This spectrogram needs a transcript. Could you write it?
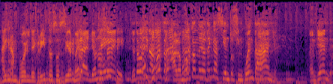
Ay, gran poder de Cristo, eso es cierto. Mira, yo no Jaycee. sé. Yo te voy a decir una cosa. A lo mejor cuando yo tenga 150 años, ¿entiendes?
